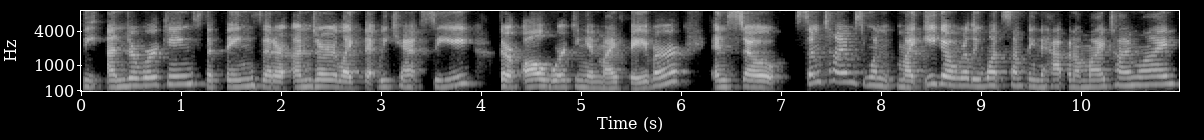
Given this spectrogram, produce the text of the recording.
the underworkings, the things that are under, like that we can't see, they're all working in my favor. And so sometimes when my ego really wants something to happen on my timeline,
